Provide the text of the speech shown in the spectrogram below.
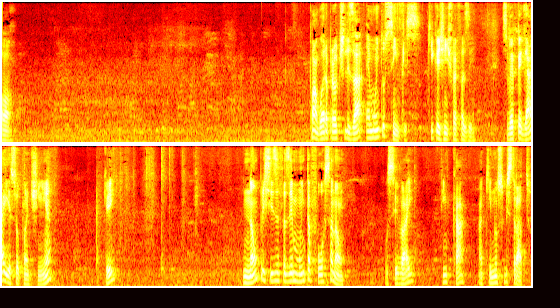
Ó. Então agora para utilizar é muito simples. O que, que a gente vai fazer? Você vai pegar aí a sua plantinha, ok? Não precisa fazer muita força não. Você vai fincar aqui no substrato.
